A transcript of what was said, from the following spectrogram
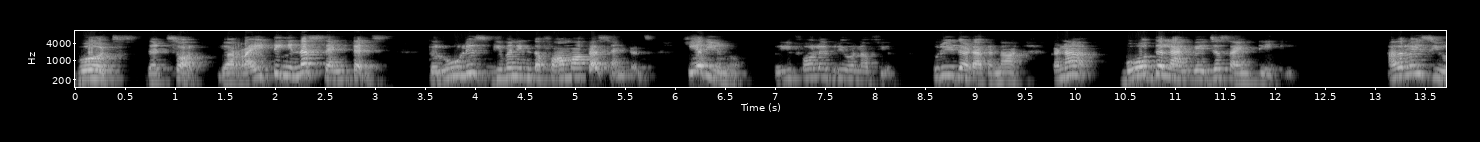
words. That's all. You are writing in a sentence. The rule is given in the form of a sentence. Here you know. Do you follow every one of you? புரியுதாடா கண்ணா கண்ணா both the languages I am taking. Otherwise you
